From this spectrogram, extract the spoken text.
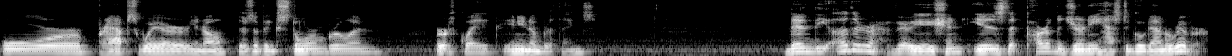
or perhaps where, you know, there's a big storm brewing, earthquake, any number of things. Then the other variation is that part of the journey has to go down a river.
